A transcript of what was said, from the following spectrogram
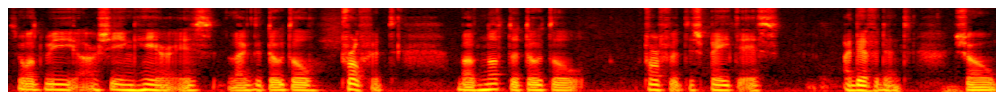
So what we are seeing here is like the total profit but not the total profit is paid as a dividend. So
